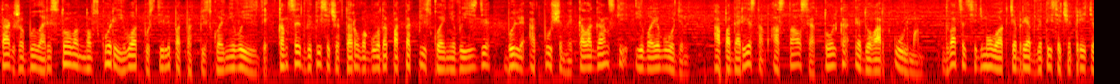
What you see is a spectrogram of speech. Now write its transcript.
также был арестован, но вскоре его отпустили под подписку о невыезде. В конце 2002 года под подписку о невыезде были отпущены Калаганский и Воеводин, а под арестом остался только Эдуард Ульман. 27 октября 2003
